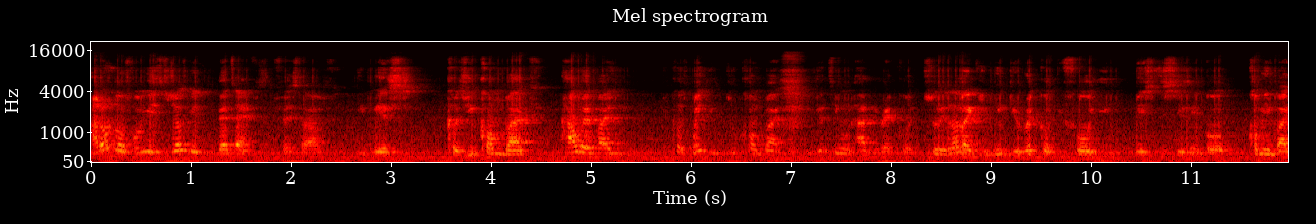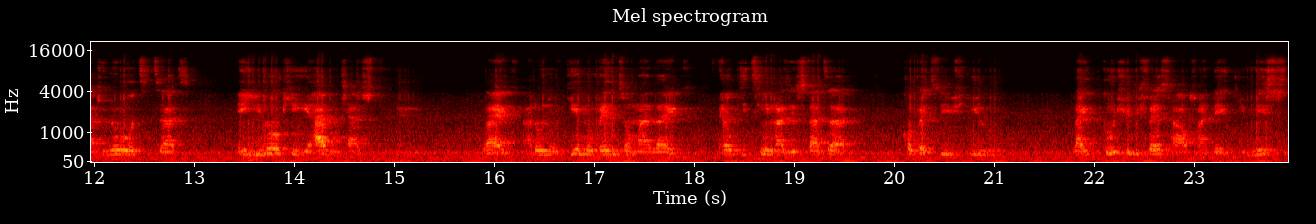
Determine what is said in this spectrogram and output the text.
I don't know. For me, it's just going to be better if it's the first half. You miss because you come back. However, because when you do come back, your team will have the record. So it's not like you win the record before you miss the season, but coming back, you know what it's at, and you know okay, you have a chance to do, like I don't know, gain momentum and like help the team as a starter. Compared to if you like go through the first half and then you miss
